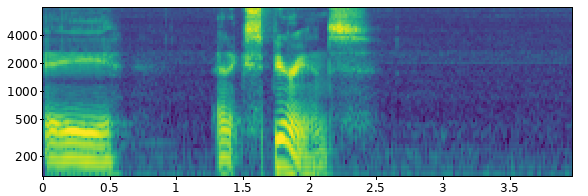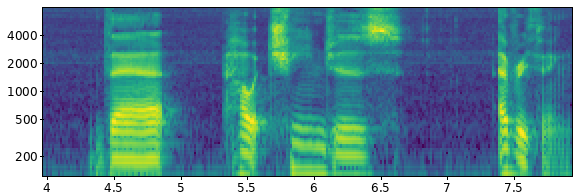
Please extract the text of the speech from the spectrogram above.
a an experience that how it changes everything.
